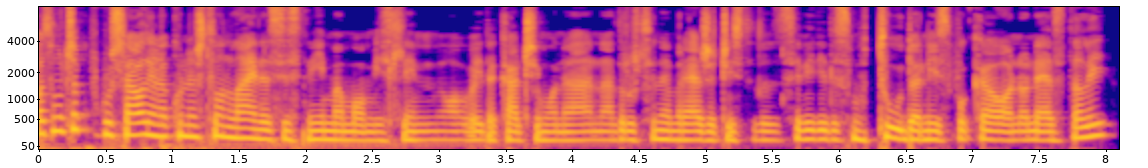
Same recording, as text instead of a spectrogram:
pa smo čak pokušavali nakon nešto online da se snimamo, mislim, ovaj, da kačimo na, na društvene mreže, čisto da se vidi da smo tu, da nismo kao ono nestali.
